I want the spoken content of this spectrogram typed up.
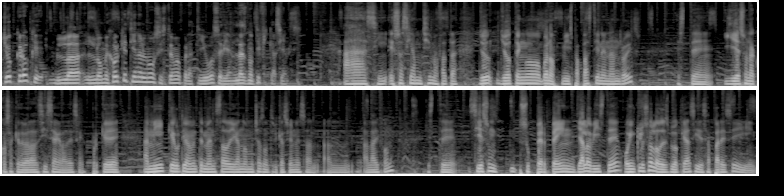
Yo creo que la- lo mejor que tiene el nuevo sistema operativo serían las notificaciones. Ah, sí, eso hacía muchísima falta. Yo, yo tengo, bueno, mis papás tienen Android, este, y es una cosa que de verdad sí se agradece, porque a mí que últimamente me han estado llegando muchas notificaciones al, al- al iPhone, este, sí es un super pain, ya lo viste, o incluso lo desbloqueas y desaparece y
